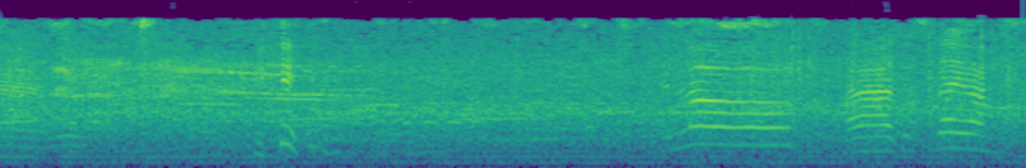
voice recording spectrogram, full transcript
អានេះ Hello បាទសួស្តីបាទ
